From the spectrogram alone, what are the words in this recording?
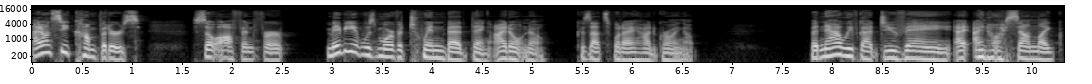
I don't see comforters so often for maybe it was more of a twin bed thing. I don't know because that's what I had growing up. But now we've got duvet. I, I know I sound like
